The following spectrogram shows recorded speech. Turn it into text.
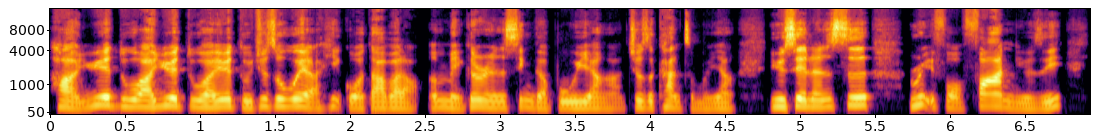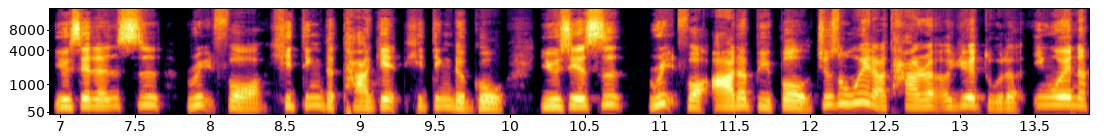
哈，阅读啊阅读啊阅读，就是为了 hit 过大不了。而每个人的性格不一样啊，就是看怎么样。有些人是 read for fun，有些有些人是 read for hitting the target，hitting the goal。有些是 read for other people，就是为了他人而阅读的。因为呢，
